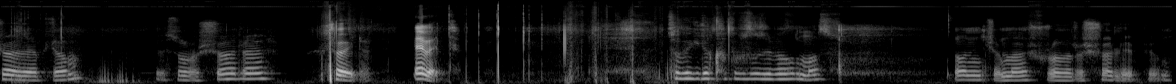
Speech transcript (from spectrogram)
şöyle yapacağım. Ve sonra şöyle. Şöyle. Evet. Tabii ki de kapısız ev olmaz. Onun için ben şuraları şöyle yapıyorum.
